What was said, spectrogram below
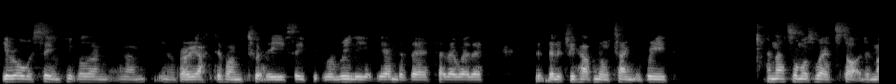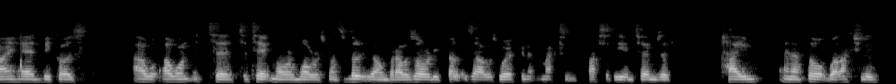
you're always seeing people and, and, i'm you know very active on twitter you see people really at the end of their tether where they, they literally have no time to breathe and that's almost where it started in my head because I, I wanted to, to take more and more responsibility on, but I was already felt as I was working at maximum capacity in terms of time. And I thought, well, actually,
